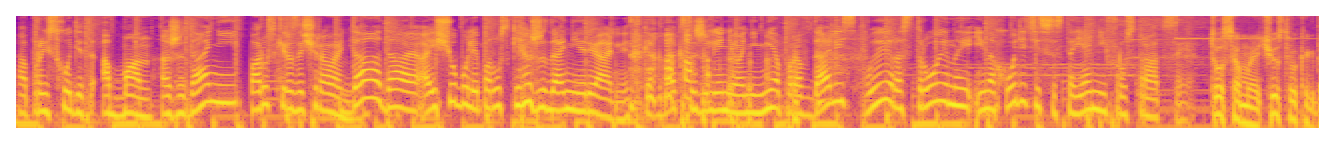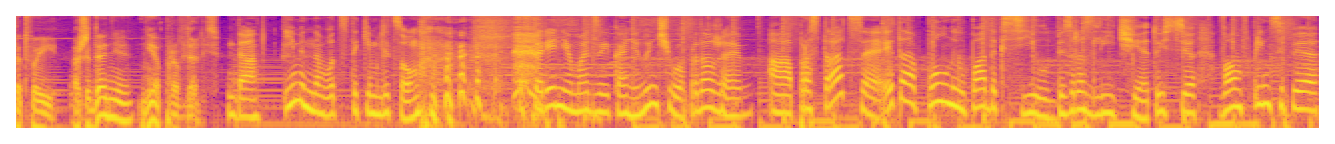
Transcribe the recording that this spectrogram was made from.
А Происходит обман ожиданий, По-русски разочарование. да, да, а еще более по-русски ожидание реальность. Когда, к сожалению, они не оправдались, вы расстроены и находитесь в состоянии фрустрации. То самое чувство, когда твои ожидания не оправдались. Да, именно вот с таким лицом. Повторение мать заикания. Ну ничего, продолжаем. А прострация – это полный упадок сил, безразличие. То есть э, вам, в принципе,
